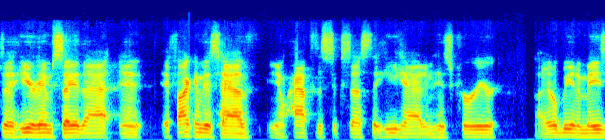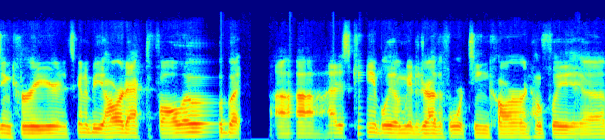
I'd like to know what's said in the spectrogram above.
to hear him say that. And if I can just have you know half the success that he had in his career, uh, it'll be an amazing career, and it's going to be a hard act to follow. But uh, I just can't believe I'm going to drive the 14 car, and hopefully uh,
